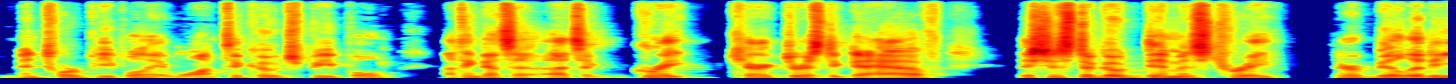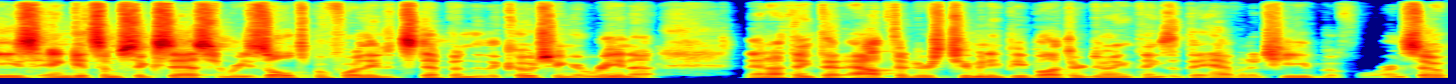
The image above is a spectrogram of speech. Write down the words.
mentor people and they want to coach people, I think that's a that's a great characteristic to have. They should still go demonstrate their abilities and get some success and results before they step into the coaching arena. And I think that out there, there's too many people out there doing things that they haven't achieved before. And so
